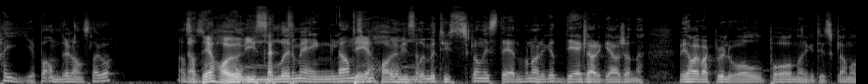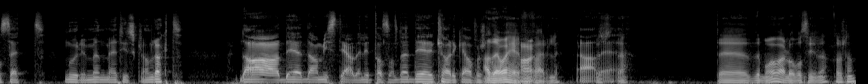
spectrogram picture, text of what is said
heier på andre landslag òg. Ja, det har jo vi sett. Holder med England, Det som har vi sett. holder med Tyskland istedenfor Norge. Det klarer ikke jeg å skjønne. Vi har jo vært på Ullevål på Norge-Tyskland og sett nordmenn med Tyskland-drakt. Da, da mister jeg det litt, altså. Det, det klarer ikke jeg å Ja, forstå. Det var helt forferdelig. Ja, det- det, det, må jo være lov å si det, Torstein?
